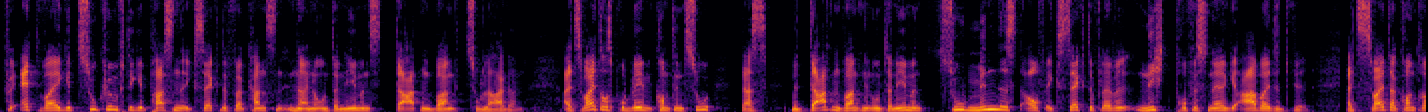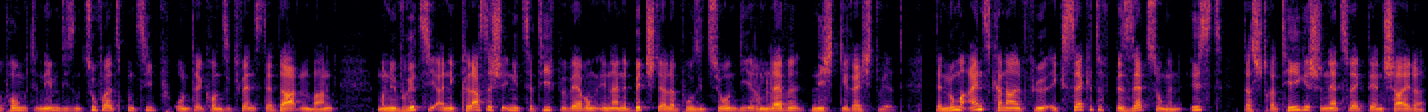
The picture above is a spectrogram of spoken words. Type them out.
für etwaige zukünftige passende Executive-Vakanzen in einer Unternehmensdatenbank zu lagern. Als weiteres Problem kommt hinzu, dass mit Datenbanken in Unternehmen zumindest auf Executive Level nicht professionell gearbeitet wird. Als zweiter Kontrapunkt neben diesem Zufallsprinzip und der Konsequenz der Datenbank manövriert sie eine klassische Initiativbewerbung in eine Bittstellerposition, die ihrem Level nicht gerecht wird. Der Nummer 1 Kanal für Executive Besetzungen ist das strategische Netzwerk der Entscheider.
